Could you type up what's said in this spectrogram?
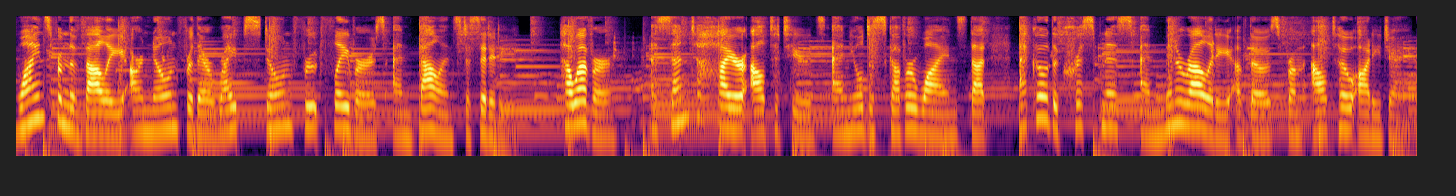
Wines from the valley are known for their ripe stone fruit flavors and balanced acidity. However, ascend to higher altitudes and you'll discover wines that echo the crispness and minerality of those from Alto Adige.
